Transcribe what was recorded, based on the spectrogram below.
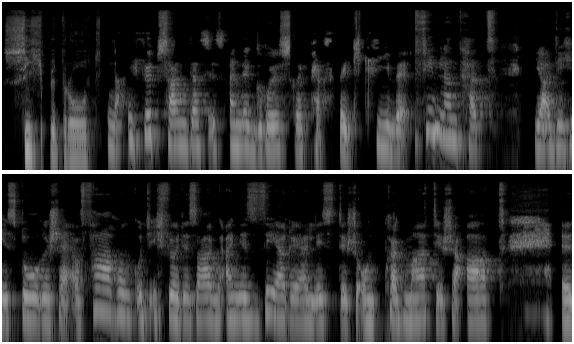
sich bedroht? Na, ich würde sagen, das ist eine größere Perspektive. Finnland hat ja die historische Erfahrung und ich würde sagen, eine sehr realistische und pragmatische Art, äh,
